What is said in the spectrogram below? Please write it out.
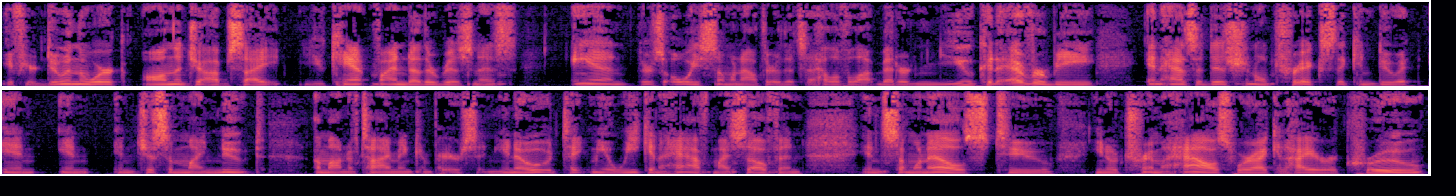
If you're doing the work on the job site, you can't find other business, and there's always someone out there that's a hell of a lot better than you could ever be and has additional tricks that can do it in in in just a minute amount of time in comparison. You know, it would take me a week and a half myself and and someone else to, you know, trim a house where I could hire a crew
